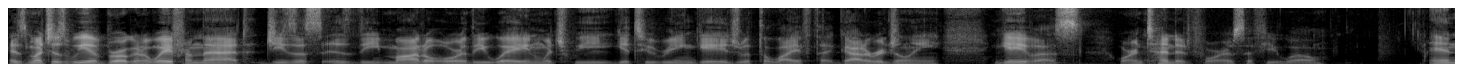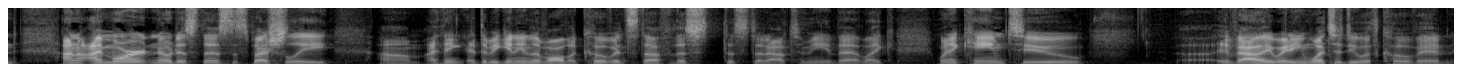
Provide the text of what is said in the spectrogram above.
as much as we have broken away from that, Jesus is the model or the way in which we get to re engage with the life that God originally gave us or intended for us, if you will. And, and I more noticed this, especially. Um, I think at the beginning of all the COVID stuff, this this stood out to me that like when it came to uh, evaluating what to do with COVID,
